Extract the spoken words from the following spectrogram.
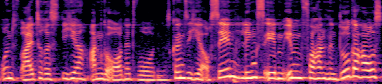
und weiteres, die hier angeordnet wurden. Das können Sie hier auch sehen, links eben im vorhandenen Bürgerhaus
